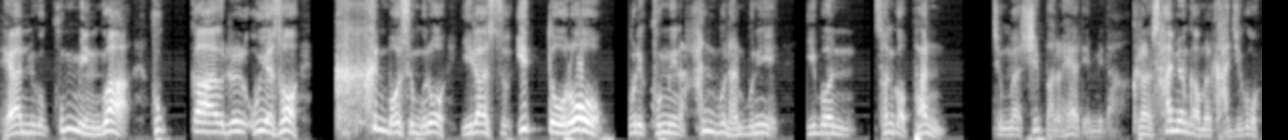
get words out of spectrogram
대한민국 국민과 국가를 위해서 큰 모습으로 일할 수 있도록 우리 국민 한 분 한 분이 이번 선거판 정말 심판을 해야 됩니다. 그런 사명감을 가지고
